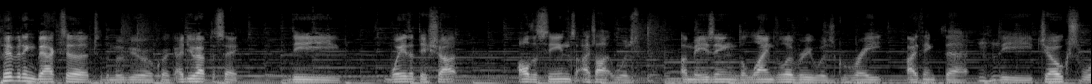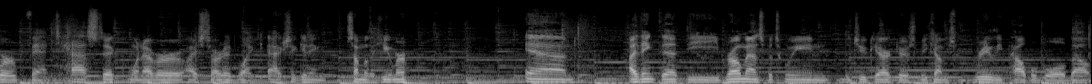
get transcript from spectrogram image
pivoting back to, to the movie real quick, I do have to say the way that they shot all the scenes I thought was amazing. The line delivery was great. I think that Mhm. the jokes were fantastic whenever I started like actually getting some of the humor. And I think that the romance between the two characters becomes really palpable about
